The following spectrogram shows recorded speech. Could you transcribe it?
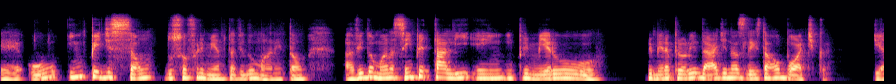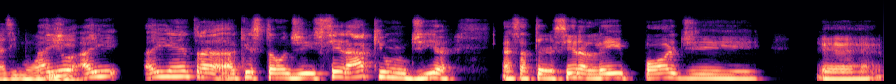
É, ou impedição do sofrimento da vida humana. Então, a vida humana sempre está ali em, em primeiro, primeira prioridade nas leis da robótica, de Asimov. Aí, aí, aí entra a questão de será que um dia essa terceira lei pode é,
